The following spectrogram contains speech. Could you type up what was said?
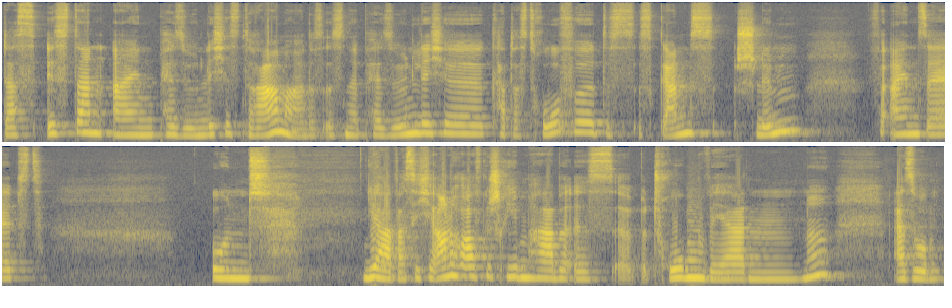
das ist dann ein persönliches Drama. Das ist eine persönliche Katastrophe. Das ist ganz schlimm für einen selbst. Und ja, was ich auch noch aufgeschrieben habe, ist äh, betrogen werden. Ne? Also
